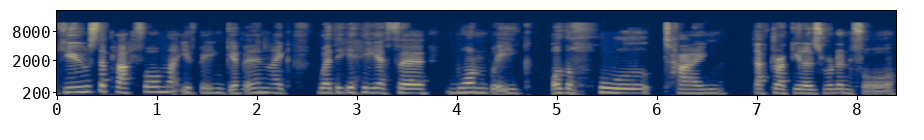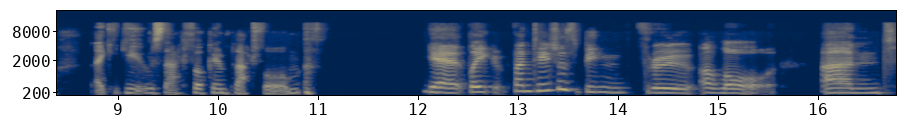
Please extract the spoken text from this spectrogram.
use the platform that you've been given, like whether you're here for one week or the whole time that Dragula's running for, like use that fucking platform. yeah, like Fantasia's been through a lot and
